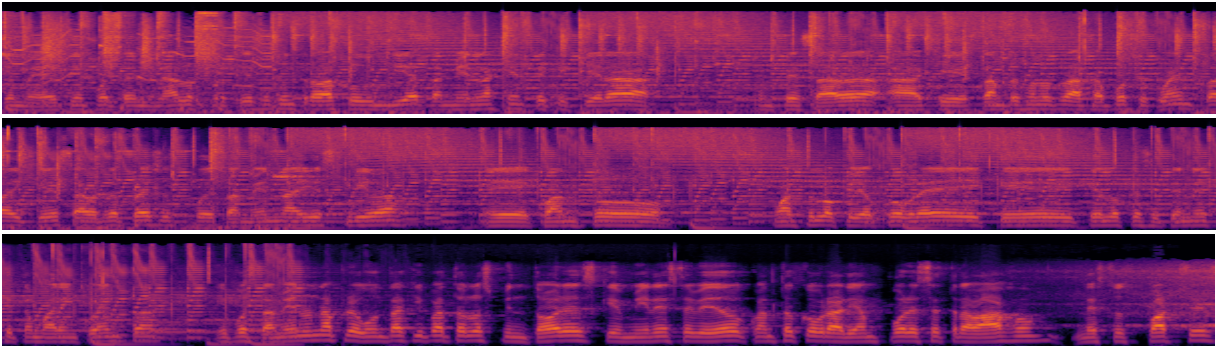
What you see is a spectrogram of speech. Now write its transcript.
que me dé tiempo de terminarlos porque ese es un trabajo de un día. También la gente que quiera empezar a, que está empezando a trabajar por su cuenta y quiere saber de precios pues también ahí escriba eh, cuánto, cuánto es lo que yo cobré y qué, qué, es lo que se tiene que tomar en cuenta. Y pues también una pregunta aquí para todos los pintores que miren este video, ¿cuánto cobrarían por ese trabajo de estos parches?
